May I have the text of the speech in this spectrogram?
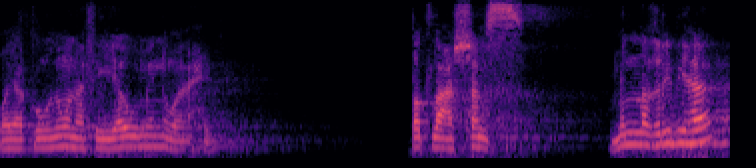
ويكونون في يوم واحد. تطلع الشمس من مغربها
